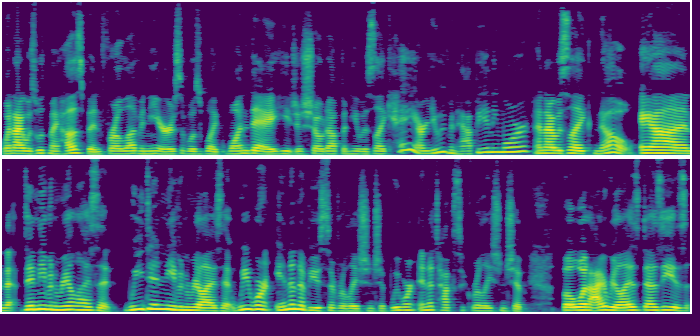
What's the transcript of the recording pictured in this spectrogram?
when I was with my husband for 11 years, it was like one day he just showed up and he was like, "Hey, are you even happy anymore?" And I was like, no. And didn't even realize it. We didn't even realize it. We weren't in an abusive relationship. We weren't in a toxic relationship. But what I realized, Desi, is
